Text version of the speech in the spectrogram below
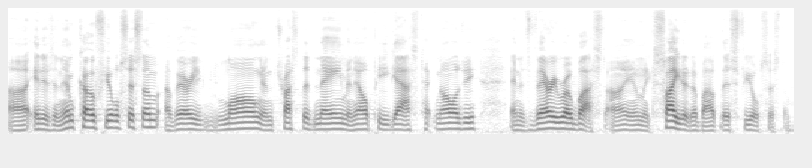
Uh, it is an IMPCO fuel system, a very long and trusted name in LP gas technology, and it's very robust. I am excited about this fuel system.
